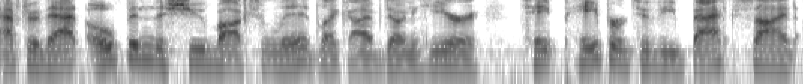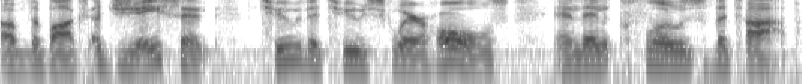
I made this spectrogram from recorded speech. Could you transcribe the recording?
After that, open the shoebox lid like I've done here. Tape paper to the back side of the box adjacent to the two square holes, and then close the top.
